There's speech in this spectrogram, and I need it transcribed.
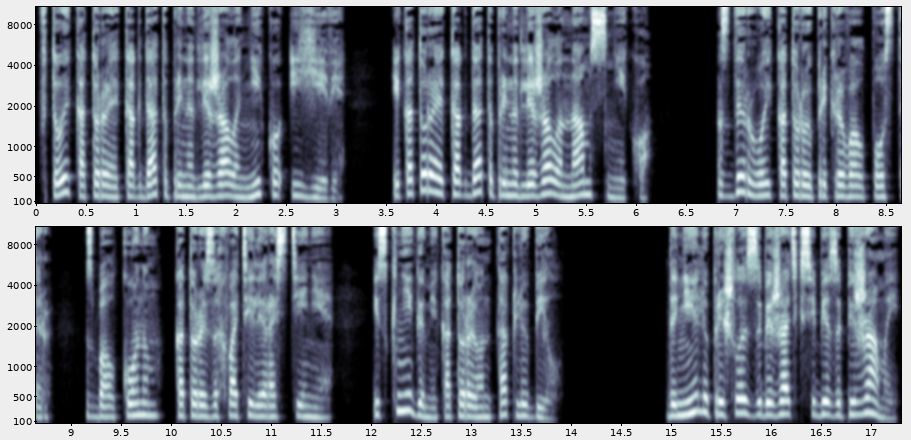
В той, которая когда-то принадлежала Нико и Еве. И которая когда-то принадлежала нам с Нико. С дырой, которую прикрывал постер, с балконом, который захватили растения, и с книгами, которые он так любил. Даниэлю пришлось забежать к себе за пижамой,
